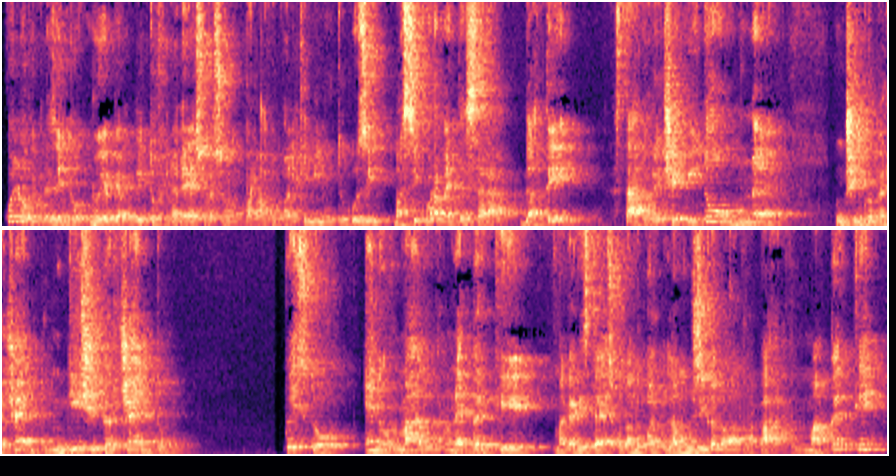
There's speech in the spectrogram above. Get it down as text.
Quello che per esempio noi abbiamo detto fino adesso, adesso abbiamo parlato qualche minuto così, ma sicuramente sarà da te stato recepito un, un 5%, un 10%. Questo è normale, ma non è perché magari stai ascoltando la musica da un'altra parte, ma perché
